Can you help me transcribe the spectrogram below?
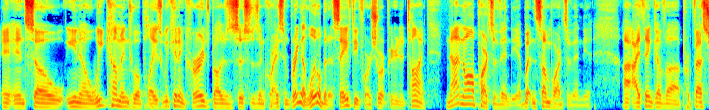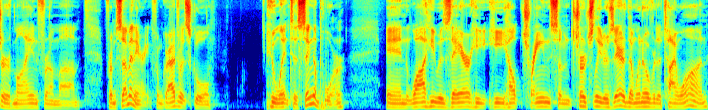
And, and, so, you know, we come into a place we can encourage brothers and sisters in Christ and bring a little bit of safety for a short period of time. Not in all parts of India, but in some parts of India. I think of a professor of mine from um, from seminary, from graduate school, who went to Singapore. And while he was there, he he helped train some church leaders there. Then went over to Taiwan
